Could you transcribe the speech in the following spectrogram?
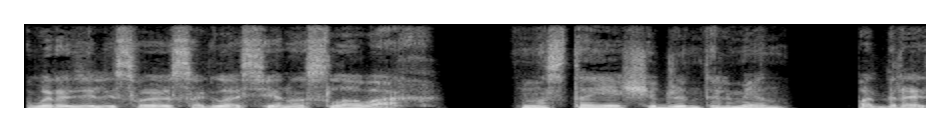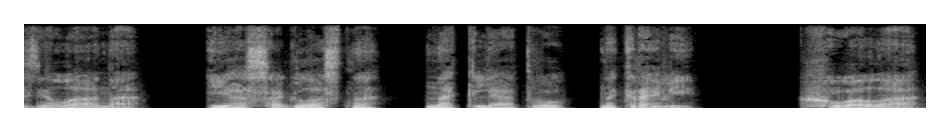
выразили свое согласие на словах». «Настоящий джентльмен», — подразнила она. «Я согласна на клятву на крови». «Хвала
